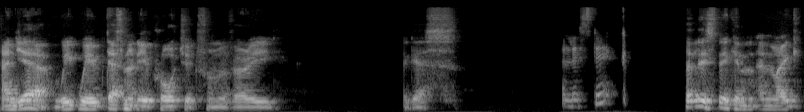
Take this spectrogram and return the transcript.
and yeah, we, we definitely approach it from a very, I guess, holistic, holistic and, and like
